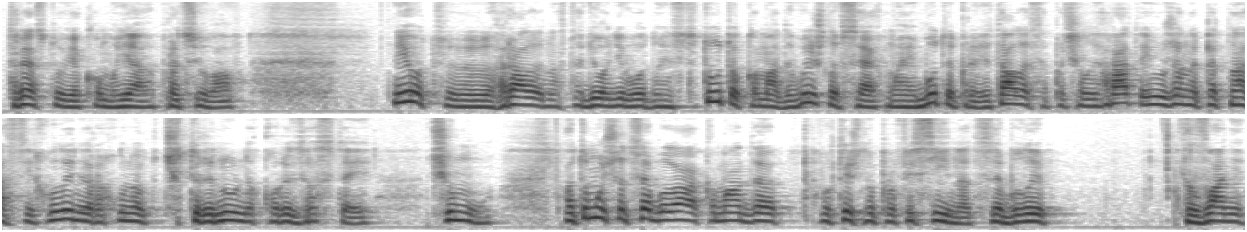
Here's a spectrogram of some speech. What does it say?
тресту, в якому я працював. І от е, грали на стадіоні водного інституту, команди вийшли, все як має бути, привіталися, почали грати, і вже на 15-й хвилині рахунок 4-0 на користь гостей. Чому? А тому що це була команда фактично професійна. Це були так звані,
